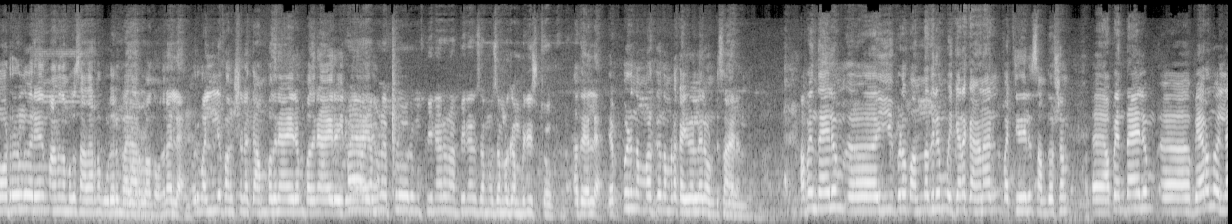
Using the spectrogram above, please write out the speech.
ഓർഡറുകൾ വരെയും ആണ് നമുക്ക് സാധാരണ കൂടുതലും വരാറുള്ളതെന്ന് തോന്നുന്നു അല്ലേ? ഒരു വലിയ ഫംഗ്ഷൻ ഒക്കെ അമ്പതിനായിരം പതിനായിരം ഇരുപതിനായിരം. നമ്മൾ എപ്പോഴും ഒരു മുപ്പതിനായിരം നാൽപ്പതിനായിരം സമൂസം നമ്മൾ കമ്പനി സ്റ്റോക്ക് അതെ അല്ലേ? എപ്പോഴും നമ്മൾക്ക് നമ്മുടെ കൈകളിലുണ്ട് സാധനം. അപ്പൊ എന്തായാലും ഈ ഇവിടെ വന്നതിലും ഇങ്ങനെ കാണാൻ പറ്റിയതിലും സന്തോഷം. അപ്പൊ എന്തായാലും വേറൊന്നുമല്ല.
